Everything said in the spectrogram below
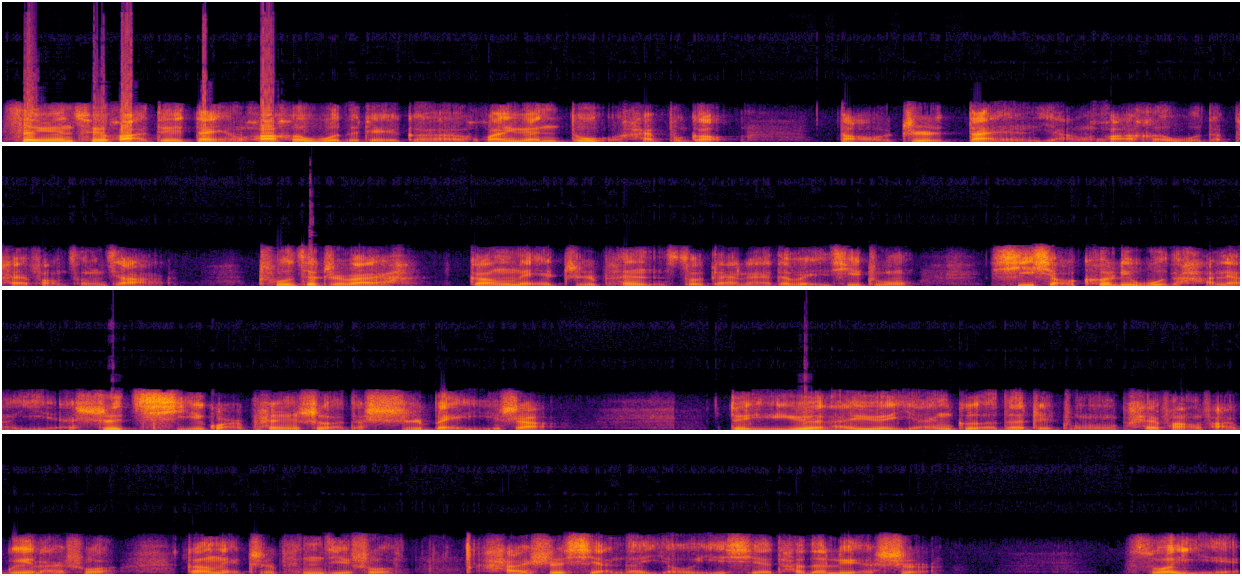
三元催化对氮氧化合物的这个还原度还不够，导致氮氧化合物的排放增加。除此之外啊。缸内直喷所带来的尾气中细小颗粒物的含量也是气管喷射的十倍以上。对于越来越严格的这种排放法规来说，缸内直喷技术还是显得有一些它的劣势。所以，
